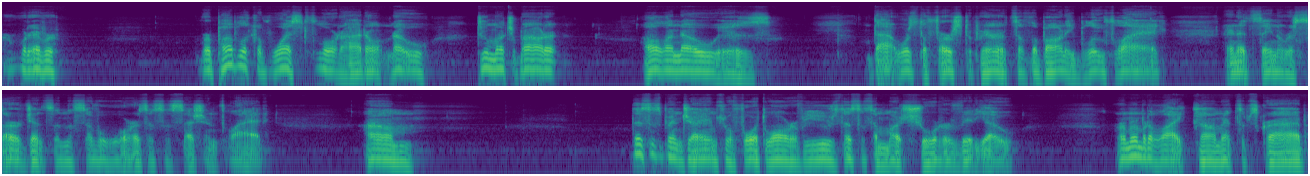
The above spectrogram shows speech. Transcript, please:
or whatever. Republic of West Florida. I don't know too much about it. All I know is that was the first appearance of the Bonnie Blue flag and it's seen a resurgence in the Civil War as a secession flag. Um, this has been James with Fourth Wall Reviews. This is a much shorter video. Remember to like, comment, subscribe.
